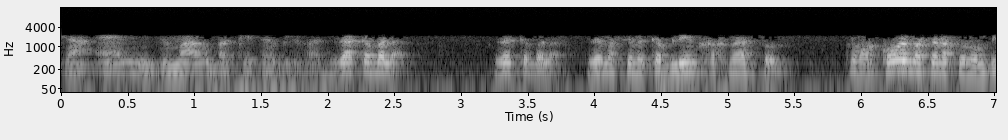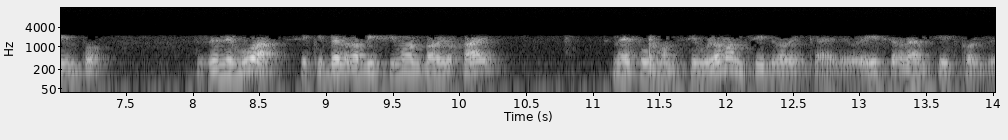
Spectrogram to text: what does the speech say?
שהאין נגמר בכתר בלבד? זה הקבלה. זה קבלה. זה מה שמקבלים חכמי הסוד. כלומר, כל מה שאנחנו לומדים פה זה נבואה שקיבל רבי שמעון בר יוחאי. מאיפה הוא ממציא? הוא לא ממציא דברים כאלה, אי אפשר להמציא את כל זה.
